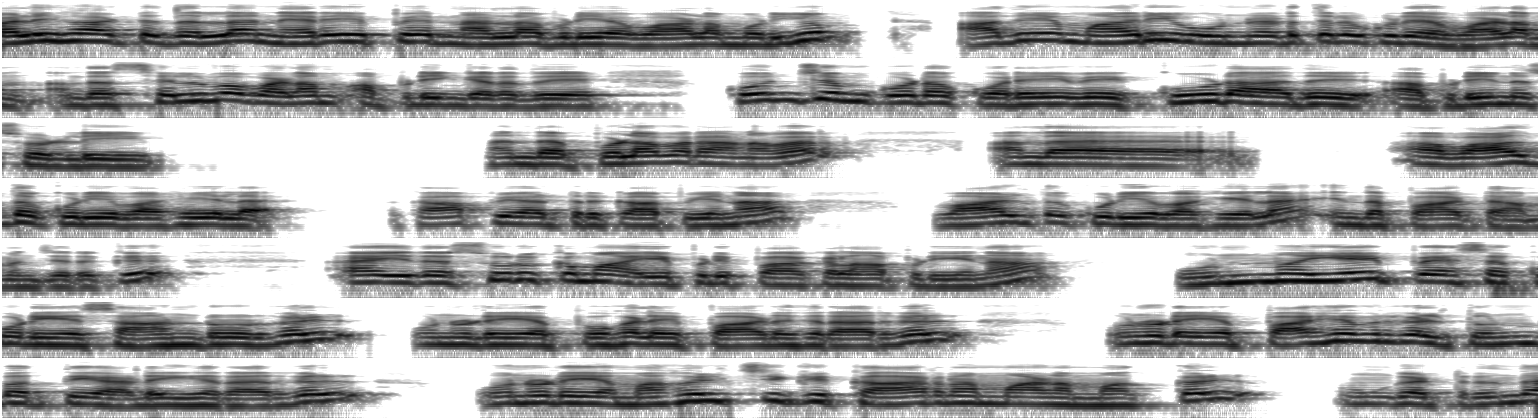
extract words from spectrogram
வழிகாட்டுதலில் நிறைய பேர் நல்லபடியாக வாழ முடியும். அதே மாதிரி உன்னிடத்தில் இருக்கக்கூடிய வளம் அந்த செல்வ வளம் அப்படிங்கிறது கொஞ்சம் கூட குறையவே கூடாது அப்படின்னு சொல்லி அந்த புலவரானவர் அந்த வாழ்த்தக்கூடிய வகையில் காப்பியாற்று காப்பியனார் வாழ்த்தக்கூடிய வகையில் இந்த பாட்டு அமைஞ்சிருக்கு. இதை சுருக்கமாக எப்படி பார்க்கலாம் அப்படின்னா உண்மையை பேசக்கூடிய சான்றோர்கள் உன்னுடைய புகழை பாடுகிறார்கள் உன்னுடைய பகைவர்கள் துன்பத்தை அடைகிறார்கள் உன்னுடைய மகிழ்ச்சிக்கு காரணமான மக்கள் உங்கள்கிட்ட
